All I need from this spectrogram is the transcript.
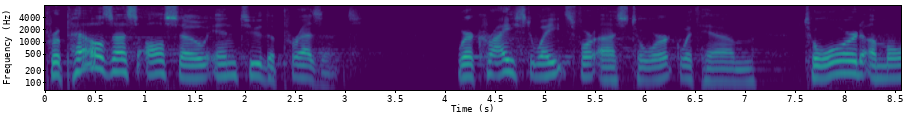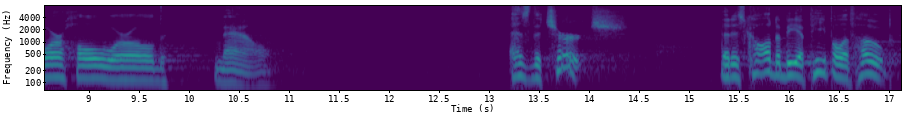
propels us also into the present, where Christ waits for us to work with Him toward a more whole world now. As the church that is called to be a people of hope,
